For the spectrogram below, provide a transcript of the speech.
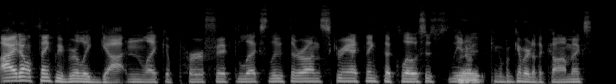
I don't think we've really gotten like a perfect Lex Luthor on screen. I think the closest, you know, Right. com- compared to the comics,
